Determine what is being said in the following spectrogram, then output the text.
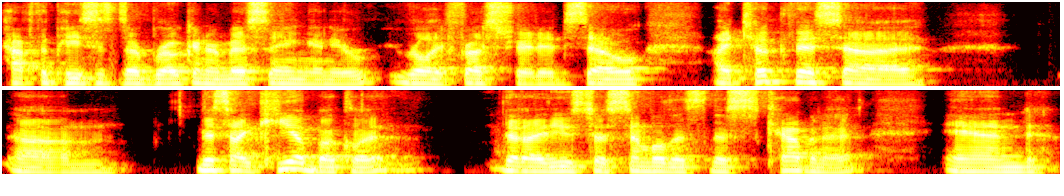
half the pieces are broken or missing, and you're really frustrated. So I took this. Uh, um, this IKEA booklet that I used to assemble this this cabinet, and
